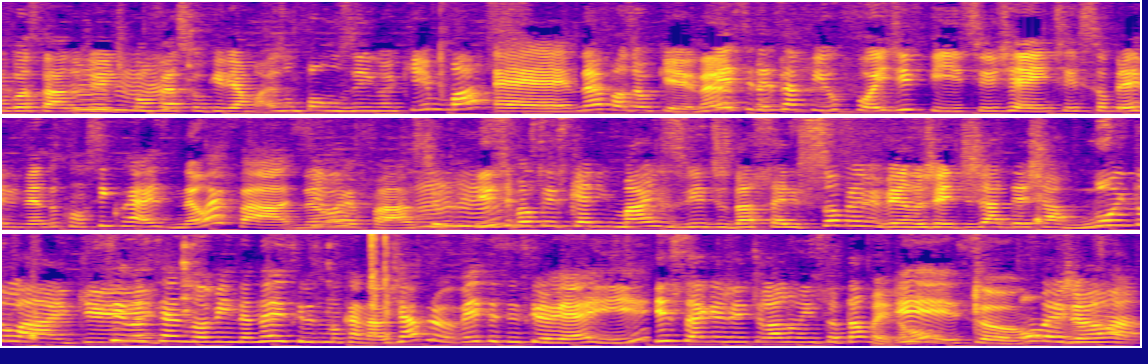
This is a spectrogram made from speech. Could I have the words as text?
Tenham gostado, gente. Confesso que eu queria mais um pãozinho aqui, mas... É. Né, fazer o quê, né? Esse desafio foi difícil, gente. Sobrevivendo com 5 reais não é fácil. Não é fácil. Uhum. E se vocês querem mais vídeos da série Sobrevivendo, gente, já deixa muito like. Se você é novo e ainda não é inscrito no canal, já aproveita e se inscrever aí. E segue a gente lá no Insta também, tá? Isso. Um beijão Mua.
